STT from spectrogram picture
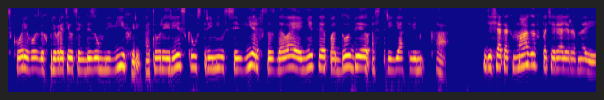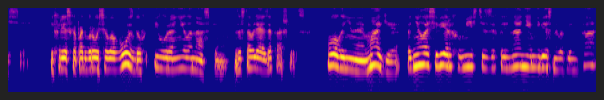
Вскоре воздух превратился в безумный вихрь, который резко устремился вверх, создавая некое подобие острия клинка. Десяток магов потеряли равновесие. Их резко подбросило в воздух и уронило на спину, заставляя закашляться. Огненная магия поднялась вверх вместе с заклинанием небесного клинка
